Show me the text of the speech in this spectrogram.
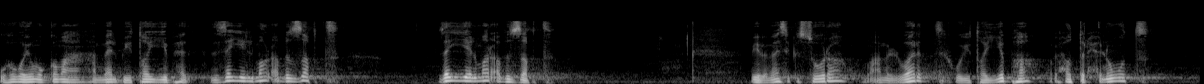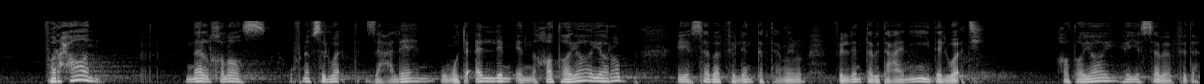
وهو يوم الجمعة عمال بيطيب زي المرأة بالظبط زي المرأة بالظبط. بيبقى ماسك الصورة وعامل الورد ويطيبها ويحط الحنوط فرحان نال خلاص وفي نفس الوقت زعلان ومتألم إن خطاياي يا رب هي السبب في اللي أنت بتعمله في اللي أنت بتعانيه دلوقتي. خطاياي هي السبب في ده.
